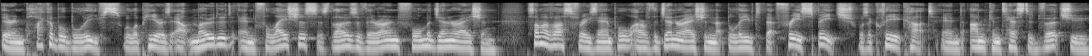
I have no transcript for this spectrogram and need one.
their implacable beliefs will appear as outmoded and fallacious as those of their own former generation. Some of us, for example, are of the generation that believed that free speech was a clear-cut and uncontested virtue,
